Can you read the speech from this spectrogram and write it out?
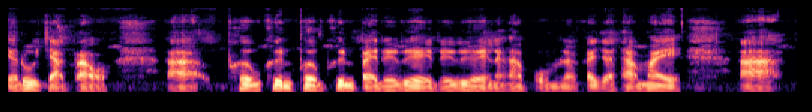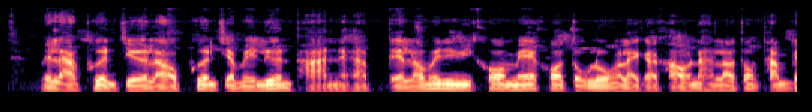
จะรู้จักเราเพิ่มขึ้นเพิ่มขึ้นไปเรื่อยๆเรื่อยๆนะครับผมแล้วก็จะทำให้อ่าเวลาเพื่อนเจอเราเพื่อนจะไม่เลื่อนผ่านนะครับ แต่เราไม่ได้มีข้อแม้ข้อตกลงอะไรกับเขานะเราต้องทำไป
